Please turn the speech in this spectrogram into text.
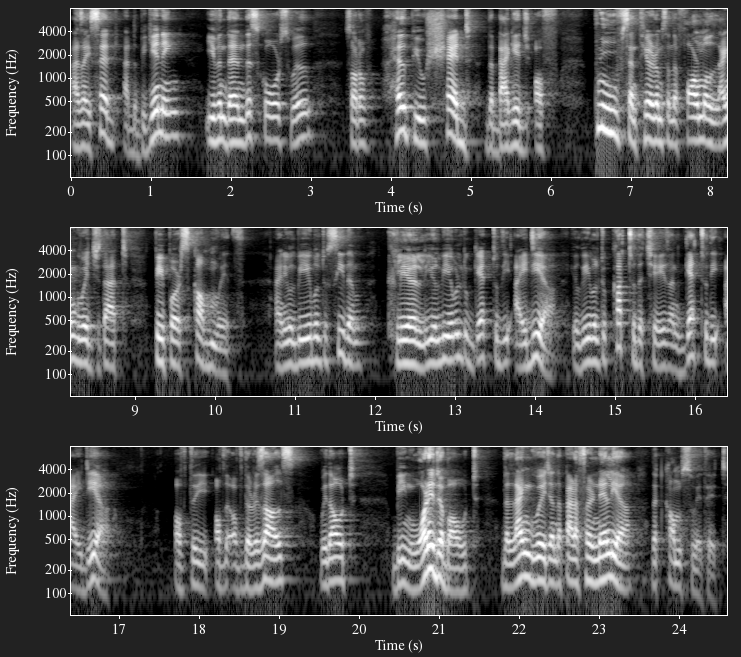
As I said at the beginning, even then this course will sort of help you shed the baggage of proofs and theorems and the formal language that papers come with. And you'll be able to see them clearly. You'll be able to get to the idea. You'll be able to cut to the chase and get to the idea of the, of the, of the results without being worried about the language and the paraphernalia that comes with it.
